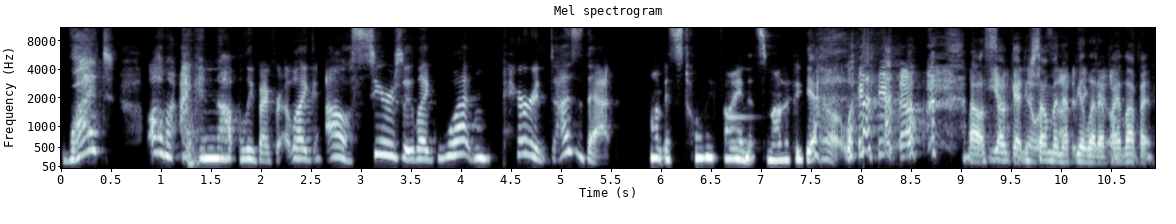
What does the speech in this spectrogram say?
what? Oh my, I cannot believe I, like, oh, seriously, like, what parent does that? Mom, it's totally fine. It's not a big yeah. deal. Like, you know, oh, so yeah, good. You're so manipulative. I love it.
